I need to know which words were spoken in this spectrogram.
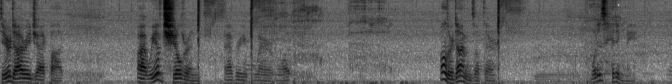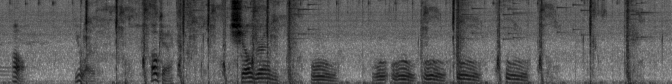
Dear Diary jackpot. Alright, we have children everywhere. What? Oh, there are diamonds up there. What is hitting me? Oh. You are. Okay. Children. Ooh. Ooh, ooh, ooh, ooh, ooh,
